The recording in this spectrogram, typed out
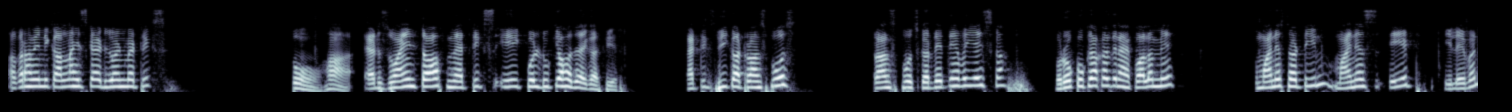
अगर हमें निकालना है इसका एडजॉइंट मैट्रिक्स तो हाँ adjoint of matrix A equal to क्या हो जाएगा फिर? मैट्रिक्स बी का ट्रांसपोज ट्रांसपोज कर देते हैं भैया इसका। रो को क्या कर देना है कॉलम में? तो minus thirteen minus eight eleven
